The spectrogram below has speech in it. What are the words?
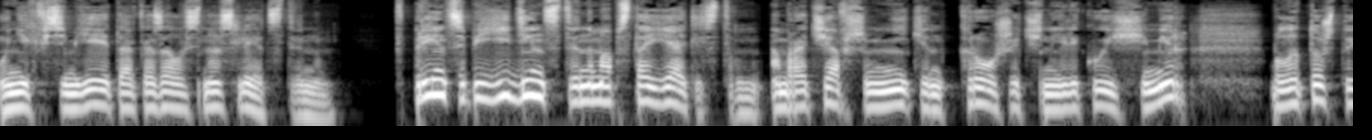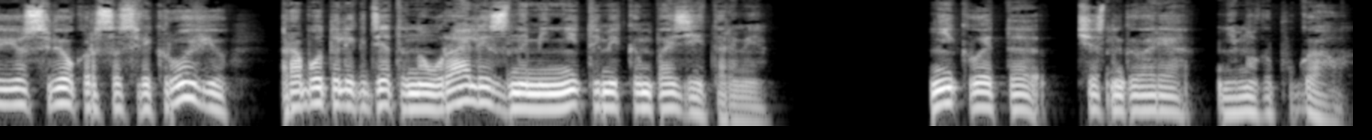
У них в семье это оказалось наследственным. В принципе, единственным обстоятельством, омрачавшим Никин крошечный ликующий мир, было то, что ее свекор со свекровью работали где-то на Урале знаменитыми композиторами. Нику это, честно говоря, немного пугало.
